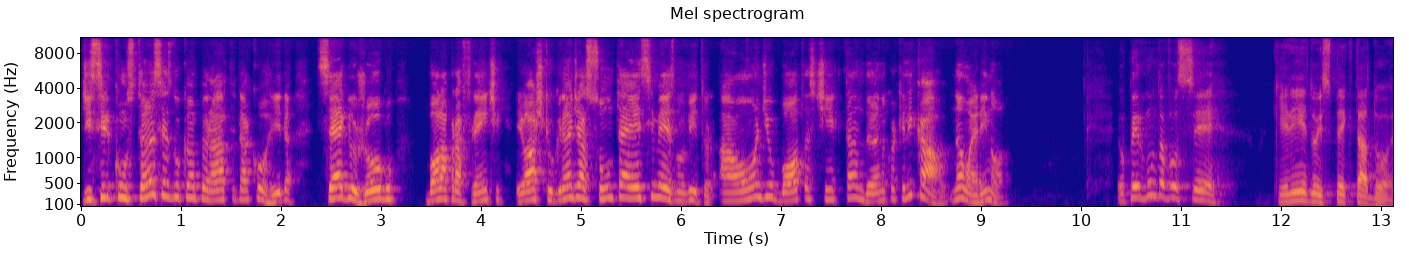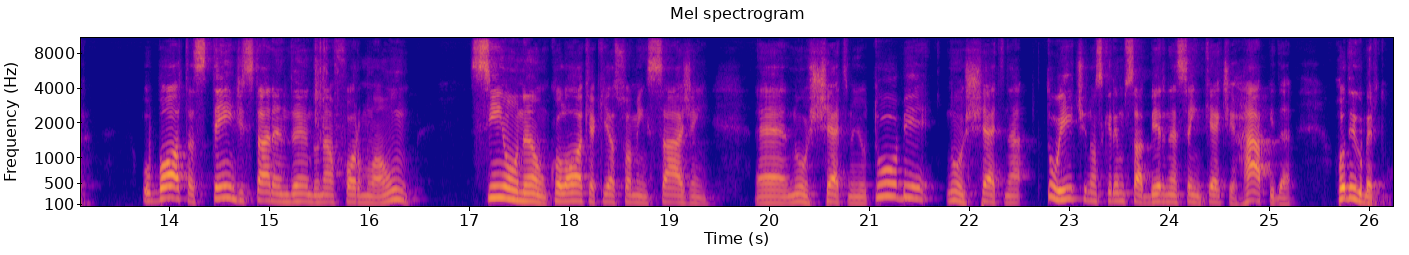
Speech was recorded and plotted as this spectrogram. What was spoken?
de circunstâncias do campeonato e da corrida. Segue o jogo, bola para frente. Eu acho que o grande assunto é esse mesmo, Vitor. Aonde o Bottas tinha que estar tá andando com aquele carro? Não era em nono. Eu pergunto a você, Querido espectador, o Bottas tem de estar andando na Fórmula 1? Sim ou não? Coloque aqui a sua mensagem é, no chat no YouTube, no chat na Twitch. Nós queremos saber nessa enquete rápida. Rodrigo Berton.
